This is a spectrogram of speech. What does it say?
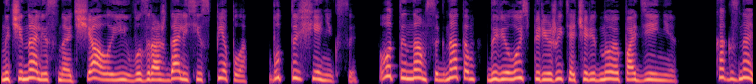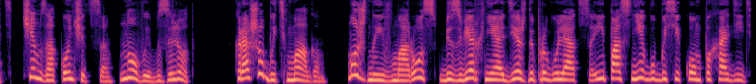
начинали сначала и возрождались из пепла, будто фениксы. Вот и нам с Игнатом довелось пережить очередное падение. Как знать, чем закончится новый взлет. Хорошо быть магом. Можно и в мороз, без верхней одежды прогуляться, и по снегу босиком походить,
